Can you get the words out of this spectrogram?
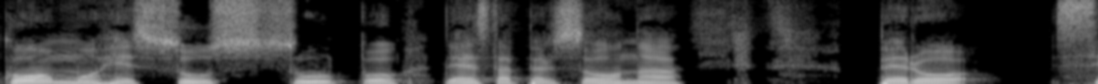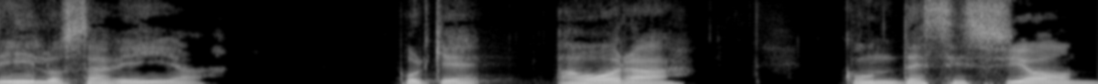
cómo Jesús supo de esta persona, pero sí lo sabía, porque ahora con decisión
